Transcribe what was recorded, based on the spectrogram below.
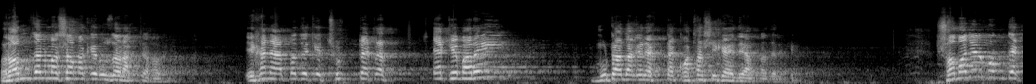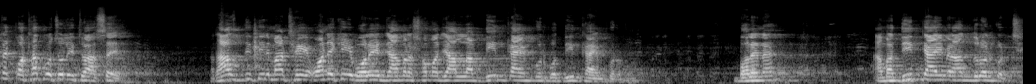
রমজান মাসে আমাকে রোজা রাখতে হবে। এখানে আপনাদেরকে ছোট্ট একটা, একেবারেই মোটা দাগের একটা কথা শিখাই দেয় আপনাদেরকে। সমাজের মধ্যে একটা কথা প্রচলিত আছে রাজনীতির মাঠে অনেকেই বলেন যে আমরা সমাজে আল্লাহর দিন কায়েম করব, দিন কায়েম করব। বলে না? আমরা দিন কায়েমের আন্দোলন করছি।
